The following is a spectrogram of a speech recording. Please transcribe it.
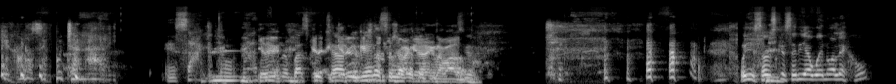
Que no nos escucha nadie. Exacto. Nadie Creo- nos va a escuchar. creo que y menos esto en no la se va a quedar grabado. repetición. Oye, ¿sabes qué sería bueno, Alejo?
